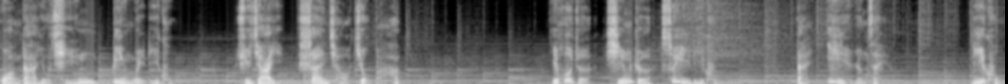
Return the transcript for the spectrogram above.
广大有情并未离苦，需加以善巧就拔；也或者行者虽已离苦，但业仍在。离苦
